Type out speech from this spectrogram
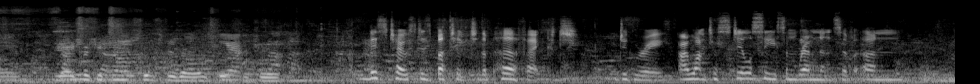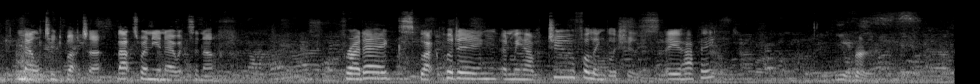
is. Yeah, because you can't substitute out. Yeah. Substitute. This toast is buttered to the perfect degree. I want to still see some remnants of unmelted butter. That's when you know it's enough. Fried eggs, black pudding, and we have two full Englishes. Are you happy? Yes.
